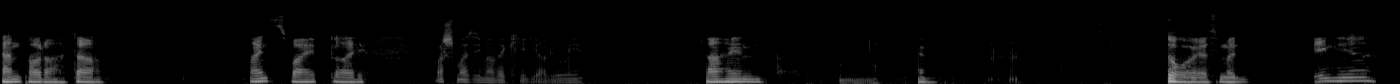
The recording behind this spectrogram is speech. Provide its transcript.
Gunpowder, da. Eins, zwei, drei. Was schmeiß ich mal weg hier, die Aloe? Dahin. Hin. So, erstmal den hier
